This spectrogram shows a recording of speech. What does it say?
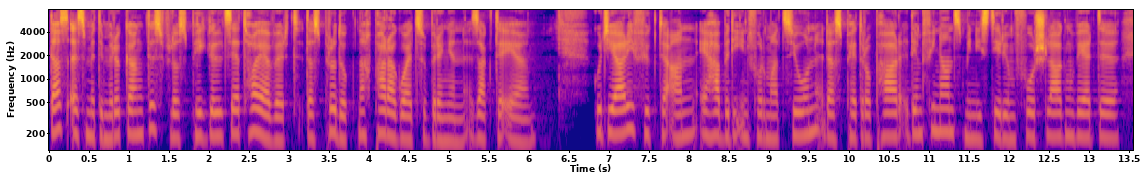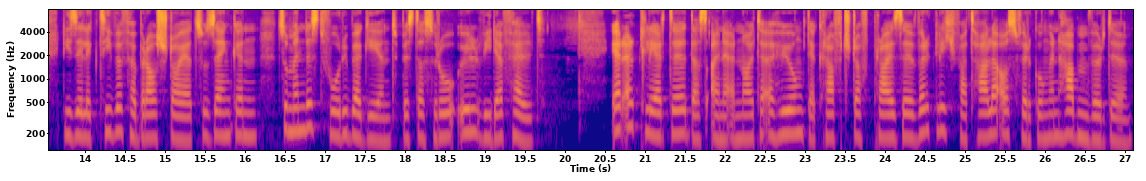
dass es mit dem Rückgang des Flusspegels sehr teuer wird, das Produkt nach Paraguay zu bringen, sagte er. Guttiari fügte an, er habe die Information, dass Petropar dem Finanzministerium vorschlagen werde, die selektive Verbrauchssteuer zu senken, zumindest vorübergehend, bis das Rohöl wieder fällt. Er erklärte, dass eine erneute Erhöhung der Kraftstoffpreise wirklich fatale Auswirkungen haben würde.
